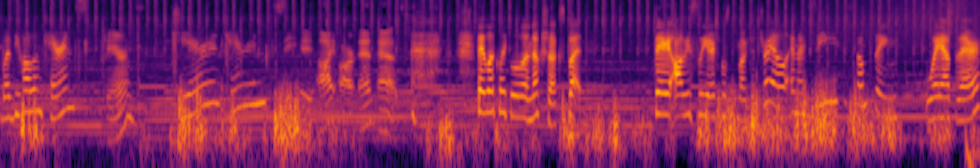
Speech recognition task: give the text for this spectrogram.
what do you call them? Karens? Karen? Karen? Karens? C A I R N S. they look like little Nookshucks, but they obviously are supposed to mark the trail, and I see something way up there.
